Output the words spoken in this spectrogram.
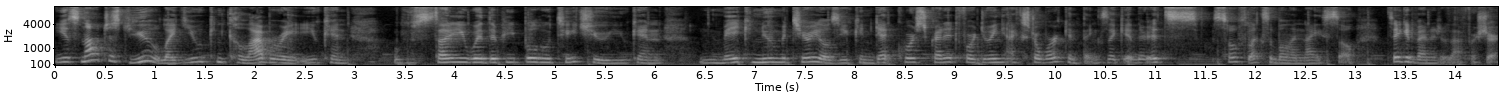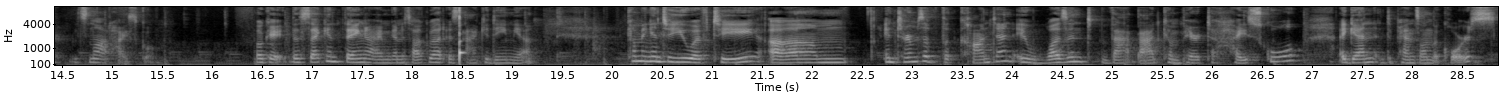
it's not just you like you can collaborate you can study with the people who teach you you can make new materials you can get course credit for doing extra work and things like it's so flexible and nice so take advantage of that for sure. It's not high school. Okay the second thing i'm going to talk about is academia. Coming into u of t um in terms of the content, it wasn't that bad compared to high school. Again, it depends on the course.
